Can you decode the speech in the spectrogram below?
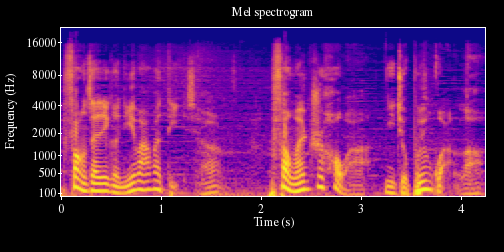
放在这个泥娃娃底下，放完之后啊，你就不用管了。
